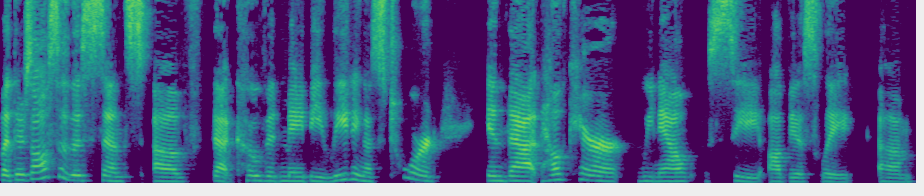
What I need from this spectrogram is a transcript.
but there's also this sense of that covid may be leading us toward in that healthcare we now see obviously um,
